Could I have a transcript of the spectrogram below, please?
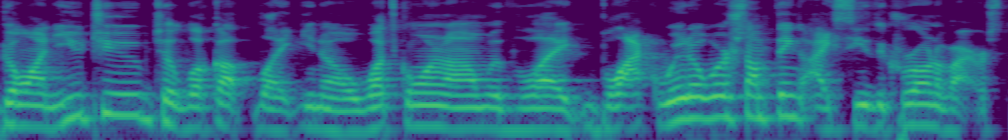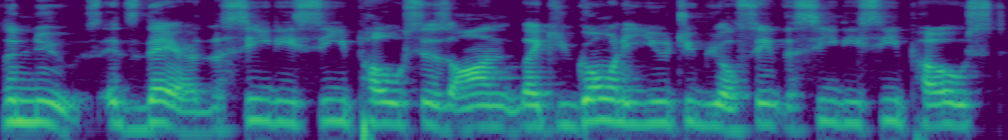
go on YouTube to look up, like, you know, what's going on with like Black Widow or something. I see the coronavirus, the news. It's there. The CDC post is on, like, you go into YouTube, you'll see the CDC post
